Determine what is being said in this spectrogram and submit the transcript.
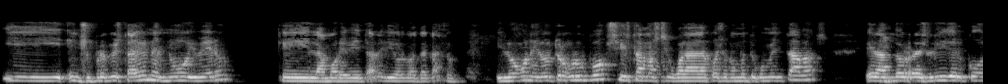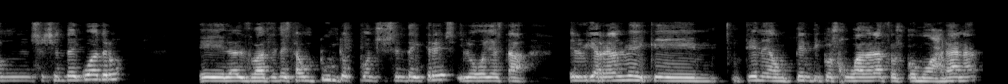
y en su propio estadio, en el nuevo Ibero, que la Morevita le dio el batacazo. Y luego en el otro grupo sí está más igualada la cosa, como tú comentabas. El Andorra es líder con 64, el Albacete está a un punto con 63 y luego ya está el Villarreal B que tiene auténticos jugadorazos como Arana,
